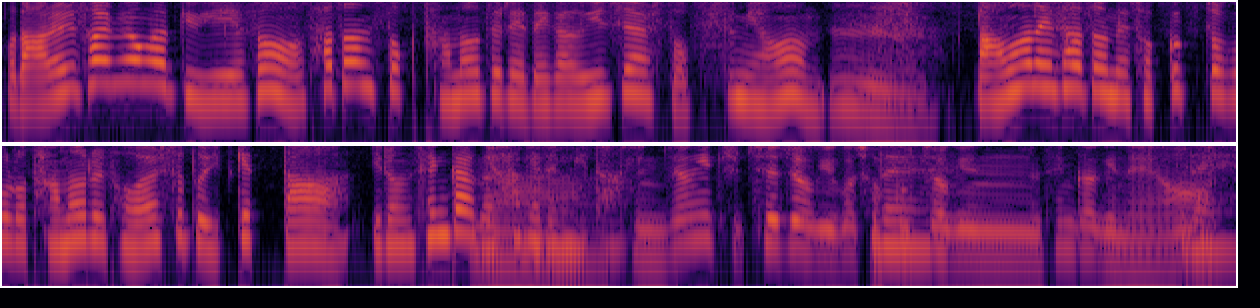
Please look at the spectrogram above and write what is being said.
어, 나를 설명하기 위해서 사전 속 단어들에 내가 의지할 수 없으면 음. 나만의 사전에 적극적으로 단어를 더할 수도 있겠다 이런 생각을 야, 하게 됩니다. 굉장히 주체적이고 적극적인 네. 생각이네요. 네.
